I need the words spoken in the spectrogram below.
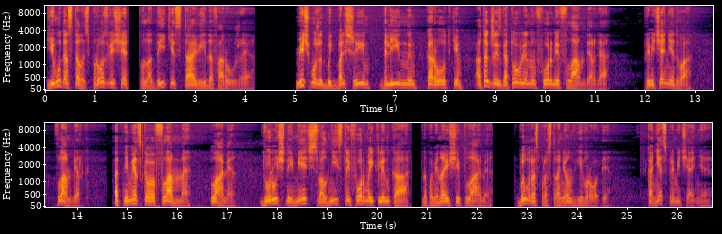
ему досталось прозвище «владыки ста видов оружия». Меч может быть большим, длинным, коротким, а также изготовленным в форме фламберга. Примечание 2. Фламберг. От немецкого «фламме» – пламя Двуручный меч с волнистой формой клинка, напоминающий пламя, был распространен в Европе. Конец примечания.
